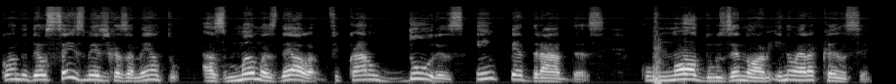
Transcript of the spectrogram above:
quando deu seis meses de casamento, as mamas dela ficaram duras, empedradas, com nódulos enormes, e não era câncer.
